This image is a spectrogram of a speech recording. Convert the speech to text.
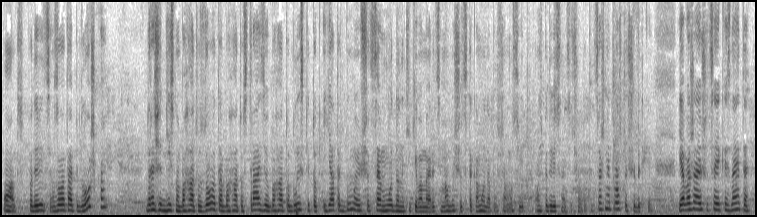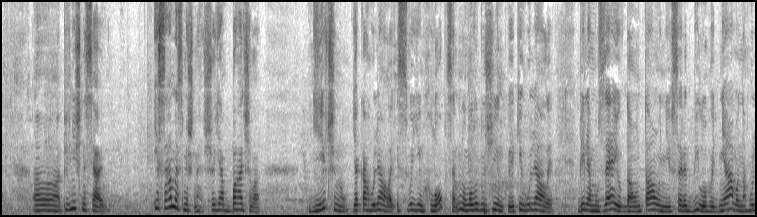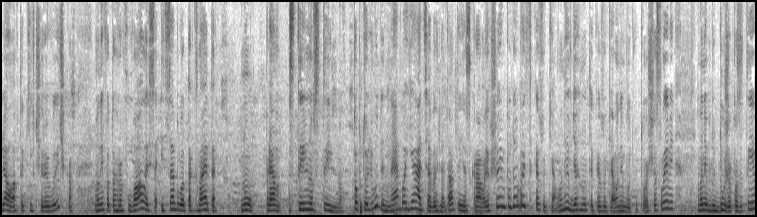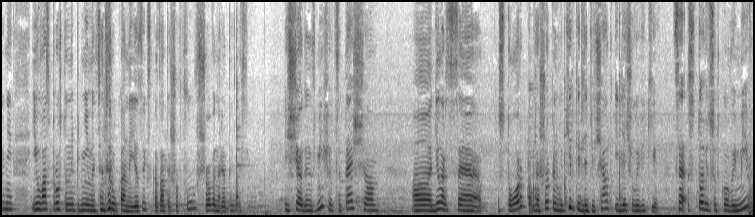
От, подивіться, золота підложка. До речі, дійсно багато золота, багато стразів, багато блискіток. І я так думаю, що це модно не тільки в Америці, мабуть, що це така мода по всьому світу. Ось подивіться на ці чоботи. Це ж не просто чобітки. Я вважаю, що це якесь, знаєте, е, північне сяйво. І саме смішне, що я бачила дівчину, яка гуляла із своїм хлопцем, ну молоду жінку, які гуляли біля музею в даунтауні серед білого дня. Вона гуляла в таких черевичках. Вони фотографувалися, і це було так, знаєте, ну прям стильно-стильно. Тобто люди не бояться виглядати яскраво. Якщо їм подобається таке взуття, вони вдягнуть таке взуття, вони будуть від того щасливі, вони будуть дуже позитивні. І у вас просто не підніметься ні рука, ні язик сказати, що фу, що ви нарядились. І ще один з міфів це те, що ділер це стор для шопінгу тільки для дівчат і для чоловіків. Це 100% міф.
